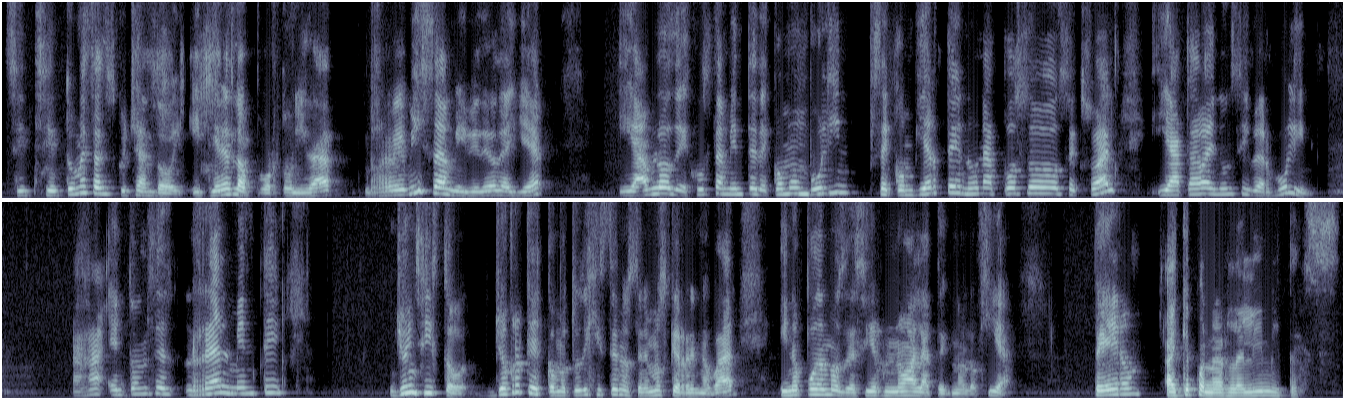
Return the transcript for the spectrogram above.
si, si tú me estás escuchando hoy y tienes la oportunidad, revisa mi video de ayer y hablo de justamente de cómo un bullying se convierte en un acoso sexual y acaba en un ciberbullying. Ajá, entonces realmente, yo insisto, yo creo que como tú dijiste, nos tenemos que renovar y no podemos decir no a la tecnología, pero Hay que ponerle límites.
